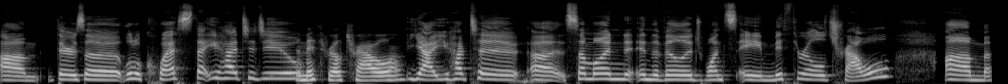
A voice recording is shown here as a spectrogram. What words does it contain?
Um, there's a little quest that you had to do. the mithril trowel. Yeah, you have to. Uh, someone in the village wants a mithril trowel. Um,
